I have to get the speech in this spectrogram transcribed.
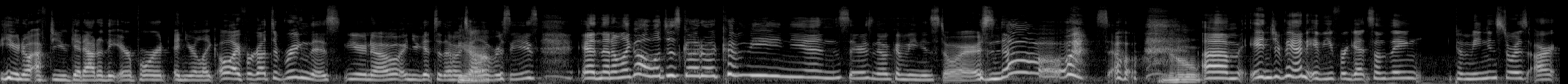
You know, after you get out of the airport and you're like, oh, I forgot to bring this. You know, and you get to the hotel Yeah. overseas, and then I'm like, oh, we'll just go to a convenience. There's no convenience stores. No, so no, um, in Japan, if you forget something, convenience stores are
